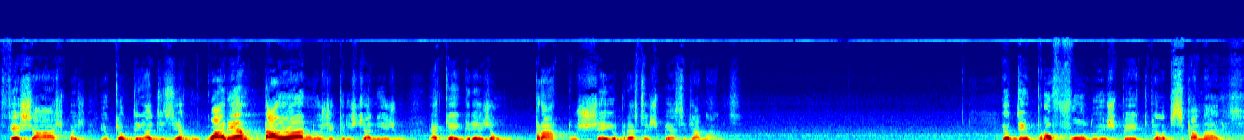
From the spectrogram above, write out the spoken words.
fecha aspas, e o que eu tenho a dizer com 40 anos de cristianismo é que a igreja é um prato cheio para essa espécie de análise. Eu tenho profundo respeito pela psicanálise,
